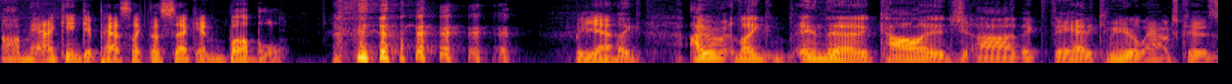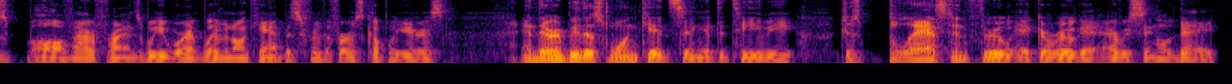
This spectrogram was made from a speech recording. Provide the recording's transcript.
Oh man, I can't get past like the second bubble. but yeah, Like I remember, like in the college, uh, they, they had a commuter lounge because all of our friends we weren't living on campus for the first couple years, and there would be this one kid sitting at the TV just blasting through Ikaruga every single day.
